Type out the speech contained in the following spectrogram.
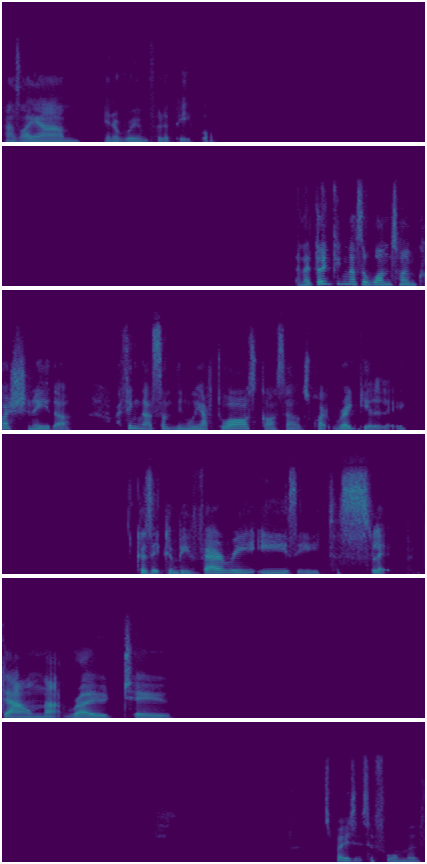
as I am in a room full of people? And I don't think that's a one time question either. I think that's something we have to ask ourselves quite regularly because it can be very easy to slip down that road to I suppose it's a form of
